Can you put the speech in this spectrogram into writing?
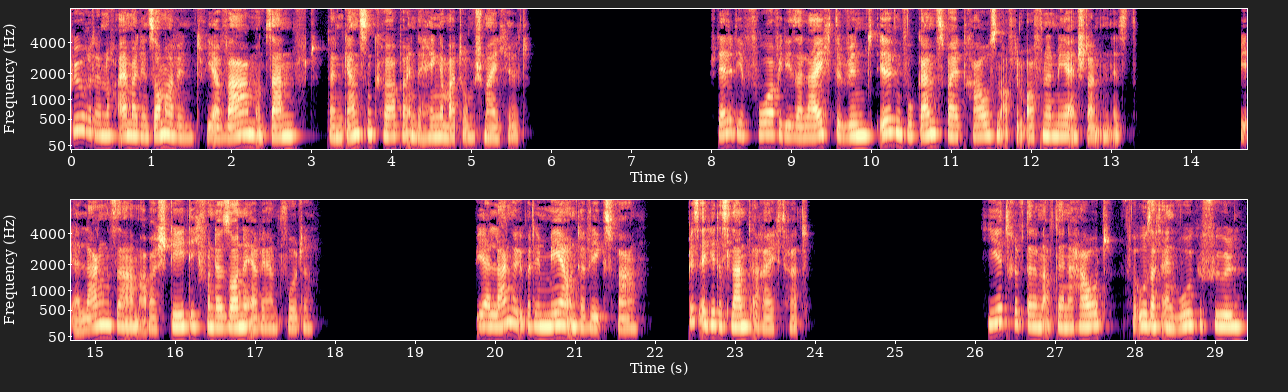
Spüre dann noch einmal den Sommerwind, wie er warm und sanft deinen ganzen Körper in der Hängematte umschmeichelt. Stelle dir vor, wie dieser leichte Wind irgendwo ganz weit draußen auf dem offenen Meer entstanden ist. Wie er langsam, aber stetig von der Sonne erwärmt wurde. Wie er lange über dem Meer unterwegs war, bis er hier das Land erreicht hat. Hier trifft er dann auf deine Haut, verursacht ein Wohlgefühl,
